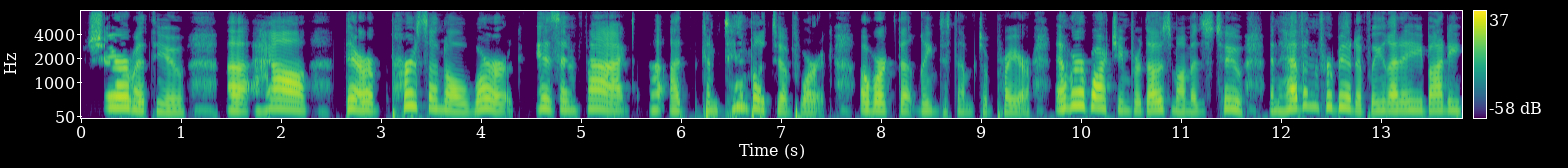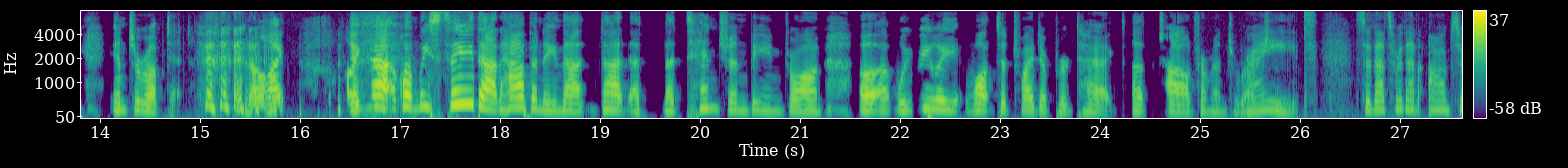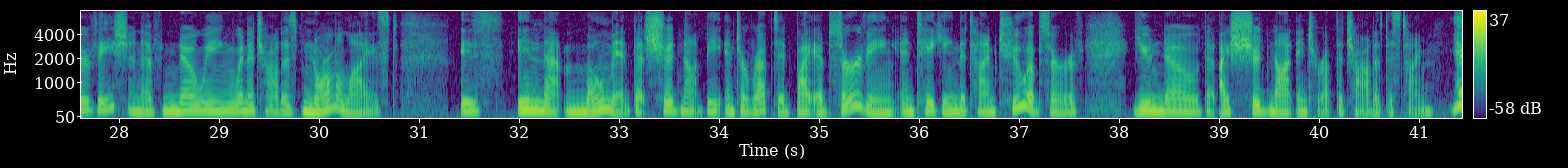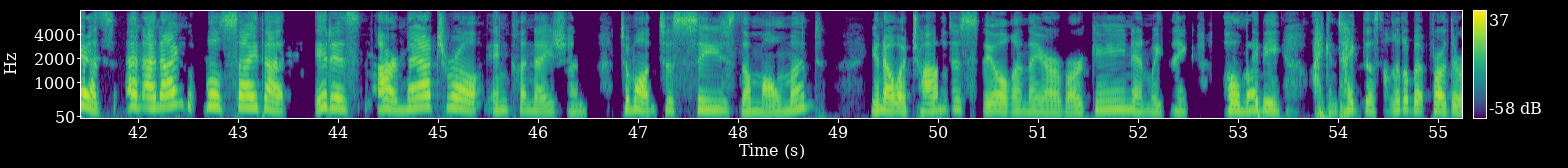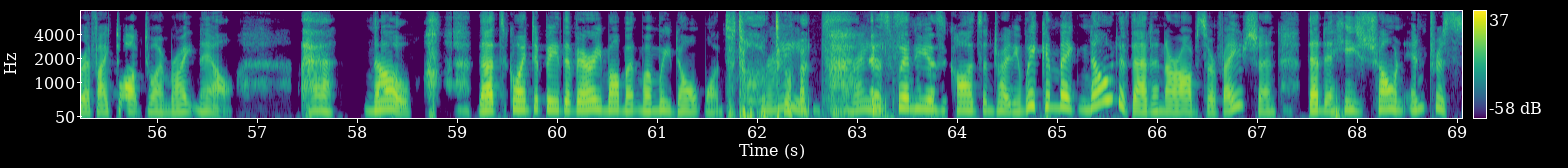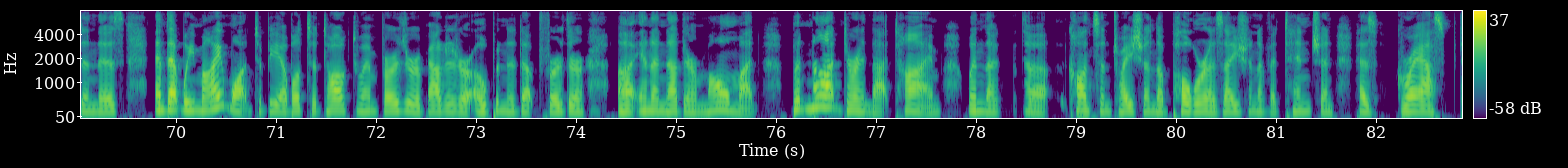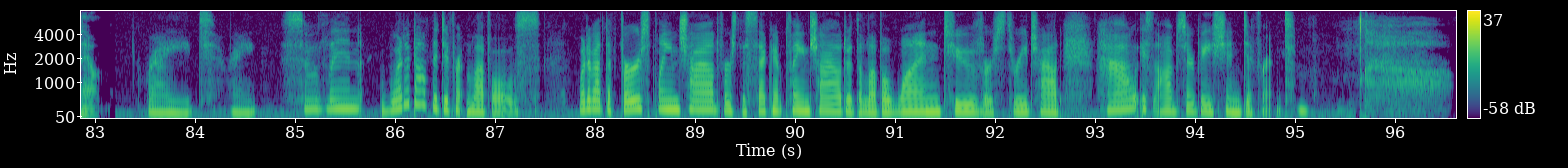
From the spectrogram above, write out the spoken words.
share with you uh, how their personal work is in fact a, a, contemplative work, a work that leads them to prayer. And we're watching for those moments too. And heaven forbid if we let anybody interrupt it. You know, like like that. When we see that happening, that that attention being drawn, uh, we really want to try to protect a child from interruption. Right. So that's where that observation of knowing when a child is normalized is in that moment that should not be interrupted by observing and taking the time to observe, you know that I should not interrupt the child at this time. Yes. And, and I will say that it is our natural inclination to want to seize the moment. You know, a child is still and they are working, and we think, oh, maybe I can take this a little bit further if I talk to him right now. Ah, no, that's going to be the very moment when we don't want to talk to him. Right. Right. It's when he is concentrating. We can make note of that in our observation that he's shown interest in this and that we might want to be able to talk to him further about it or open it up further uh, in another moment, but not during that time when the, the concentration, the polarization of attention has grasped him. Right. Right. So, Lynne, what about the different levels? What about the first plane child versus the second plane child or the level one, two versus three child? How is observation different?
